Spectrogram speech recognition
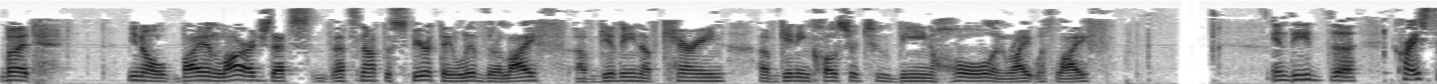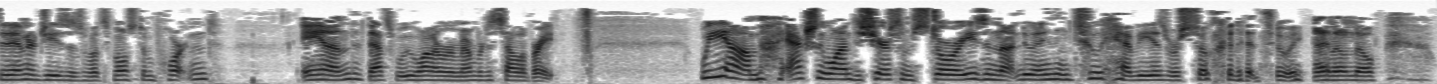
But, you know, by and large, that's, that's not the spirit they live their life of giving, of caring, of getting closer to being whole and right with life. Indeed, the Christed energies is what's most important, and that's what we want to remember to celebrate. We um, actually wanted to share some stories and not do anything too heavy, as we're so good at doing. I don't know.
